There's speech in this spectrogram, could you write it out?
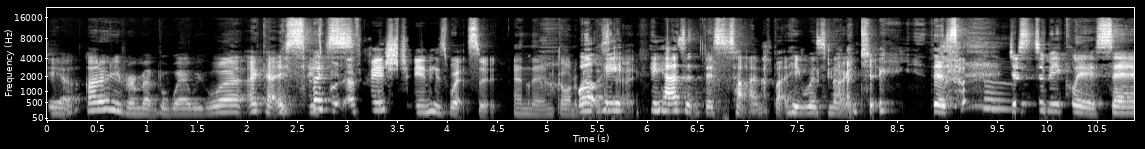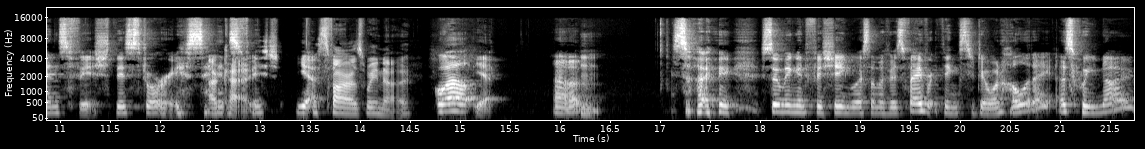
dear. I don't even remember where we were. Okay, so He's put a fish in his wetsuit and then gone about well, he day. he hasn't this time, but he was known to. There's just to be clear, sans fish. This story is sans Okay. fish. Yes. As far as we know. Well, yeah. Um, Hmm. So, swimming and fishing were some of his favorite things to do on holiday, as we know.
